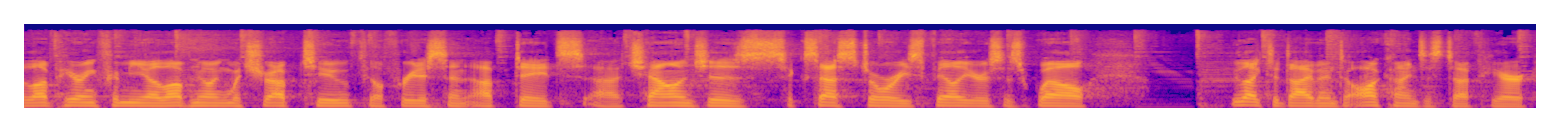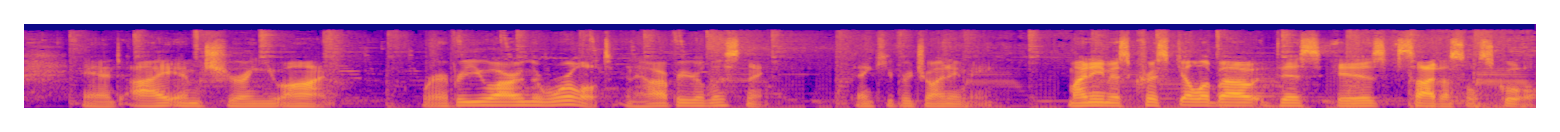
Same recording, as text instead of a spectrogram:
I love hearing from you. I love knowing what you're up to. Feel free to send updates, uh, challenges, success stories, failures as well. We like to dive into all kinds of stuff here, and I am cheering you on wherever you are in the world and however you're listening. Thank you for joining me. My name is Chris Guillebeau. This is Side Hustle School.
